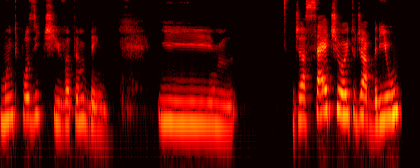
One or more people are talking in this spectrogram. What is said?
muito positiva também. E dia 7 e 8 de abril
